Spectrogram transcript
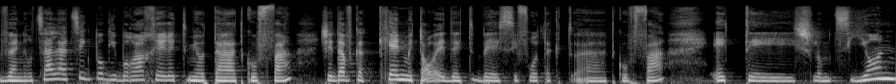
ואני רוצה להציג פה גיבורה אחרת מאותה תקופה, שדווקא כן מתועדת בספרות הת- התקופה, את אה, שלומציון,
